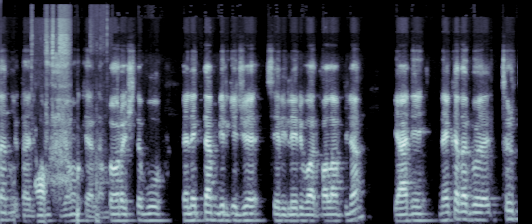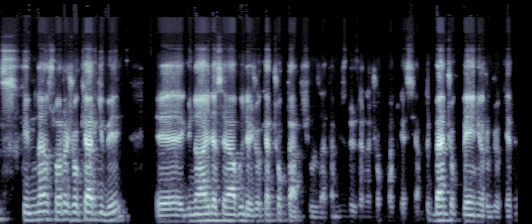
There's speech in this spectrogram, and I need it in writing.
ben detaylı konuşacağım ama yerden. Sonra işte bu Felekten Bir Gece serileri var falan filan. Yani ne kadar böyle tırt filmden sonra Joker gibi e, günahıyla sevabıyla Joker çok tartışılır zaten. Biz de üzerine çok podcast yaptık. Ben çok beğeniyorum Joker'i.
